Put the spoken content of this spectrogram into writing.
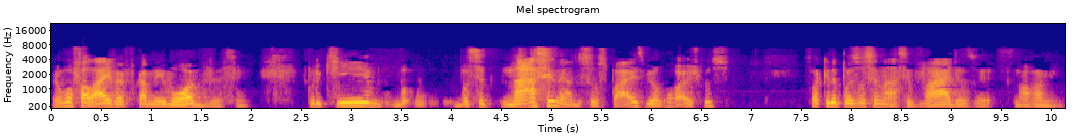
Eu vou falar e vai ficar meio óbvio assim, porque você nasce né, dos seus pais biológicos, só que depois você nasce várias vezes novamente.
